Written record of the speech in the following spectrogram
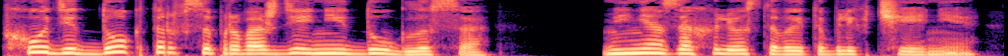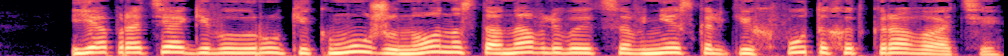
Входит доктор в сопровождении Дугласа. Меня захлестывает облегчение. Я протягиваю руки к мужу, но он останавливается в нескольких футах от кровати.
